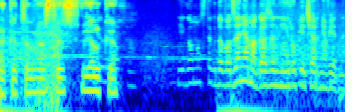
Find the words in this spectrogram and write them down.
Jakie to miasto jest wielkie. Jego mostek dowodzenia, magazyn i rupieciarnia w jednym.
